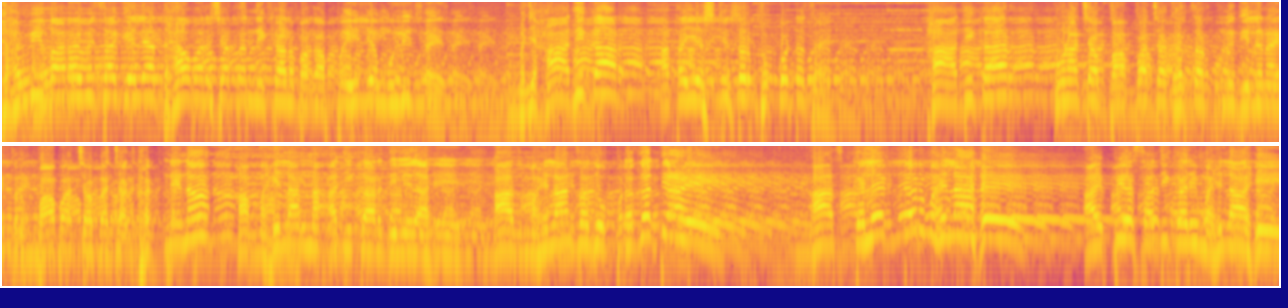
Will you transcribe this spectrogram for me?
दहावी बारावीचा गेल्या दहा वर्षाचा निकाल बघा पहिले मुलीच आहेत. म्हणजे हा अधिकार आता एसटी तर फुकटच आहे. हा अधिकार कुणाच्या बापाच्या घरचा कोणी दिला नाही तर बाबाच्या बाच्या घटनेनं हा महिलांना अधिकार दिलेला आहे. आज महिलांचा जो प्रगती आहे आज कलेक्टर महिला आहे आय पी एस अधिकारी महिला आहे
